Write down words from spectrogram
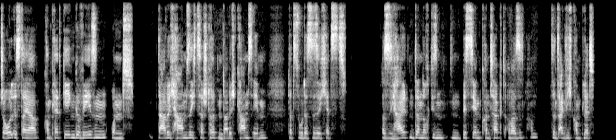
Joel ist da ja komplett gegen gewesen und dadurch haben sie sich zerstritten. Dadurch kam es eben dazu, dass sie sich jetzt, also sie halten dann noch diesen, diesen bisschen Kontakt, aber sind eigentlich komplett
